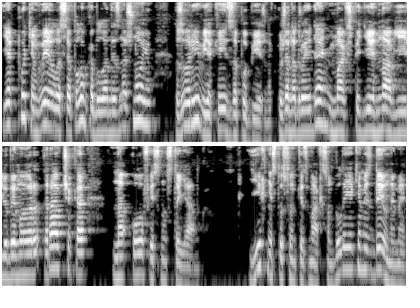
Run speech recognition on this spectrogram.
Як потім виявилося, поломка була незначною, згорів якийсь запобіжник. Уже на другий день Макс підігнав її любимого равчика на офісну стоянку. Їхні стосунки з Максом були якимись дивними.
